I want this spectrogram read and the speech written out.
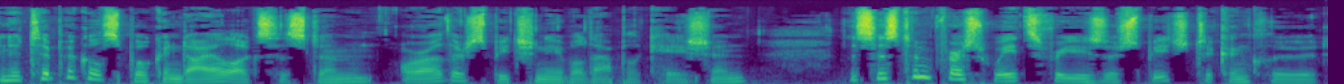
In a typical spoken dialogue system, or other speech-enabled application, the system first waits for user speech to conclude,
